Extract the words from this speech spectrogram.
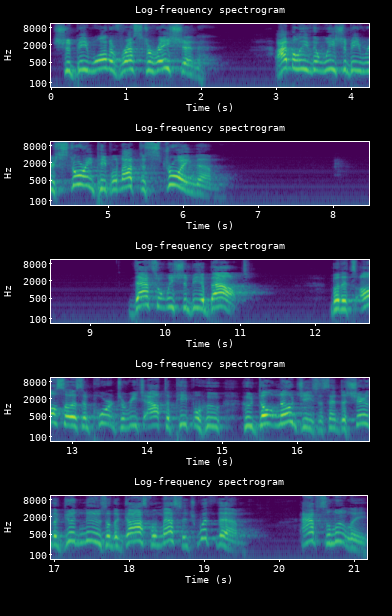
should be one of restoration. I believe that we should be restoring people, not destroying them. That's what we should be about. But it's also as important to reach out to people who, who don't know Jesus and to share the good news of the gospel message with them. Absolutely.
